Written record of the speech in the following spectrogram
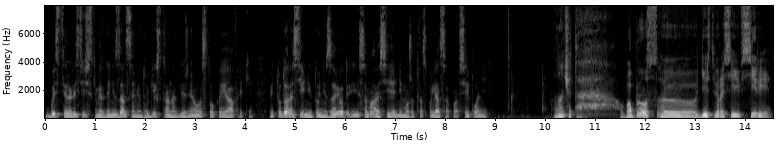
быть с террористическими организациями в других странах Ближнего Востока и Африки? Ведь туда Россию никто не зовет, и сама Россия не может распыляться по всей планете. Значит, вопрос э, действий России в Сирии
